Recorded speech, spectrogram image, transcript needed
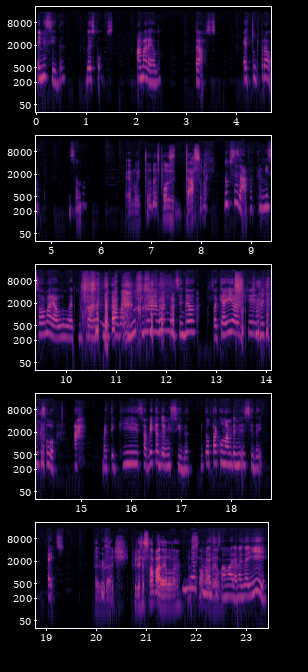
Emicida, dois pontos. Amarelo, traço. É tudo pra ontem. Esse é o nome. É muito dois pontos de traço, né? Não precisava. Pra mim, só amarelo é tudo pra ontem. Ele tava muito, né, entendeu? Só que aí eu acho que a Netflix falou: ah, mas tem que saber que é do Emicida. Então tá com o nome do Emicida aí. É isso. É verdade. Podia ser só amarelo, né? Podia só amarelo. só amarelo. Mas aí,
